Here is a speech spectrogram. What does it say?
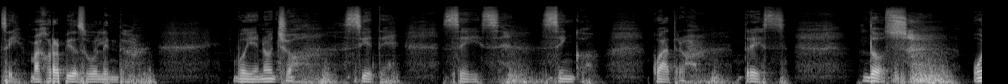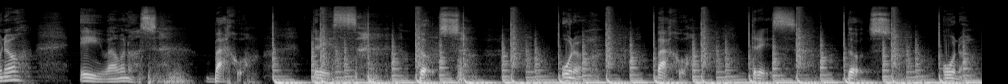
Sí, bajo rápido, subo lento. Voy en 8, 7, 6, 5, 4, 3, 2, 1. Y vámonos. Bajo. 3, 2, 1. Bajo. 3, 2, 1.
